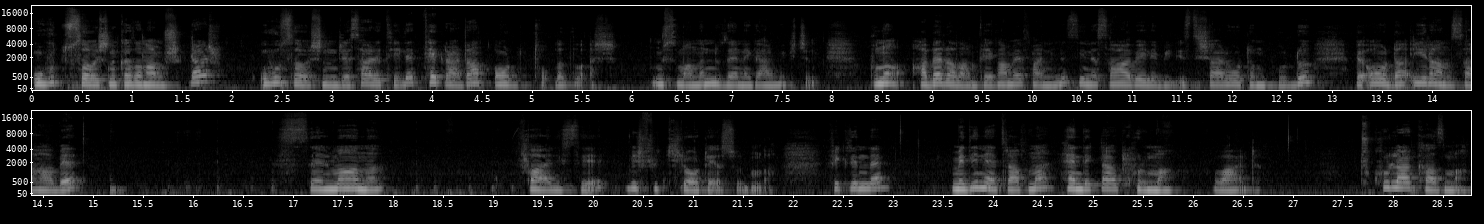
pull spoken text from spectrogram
Uhud Savaşı'nı kazanan müşrikler Uhud Savaşı'nın cesaretiyle tekrardan ordu topladılar. Müslümanların üzerine gelmek için. Bunu haber alan Peygamber Efendimiz yine sahabeyle bir istişare ortamı kurdu ve orada İranlı sahabe Selman'ı Farisi bir fikir ortaya sundu. Fikrinde Medine etrafına hendekler kurma vardı. Çukurlar kazma.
